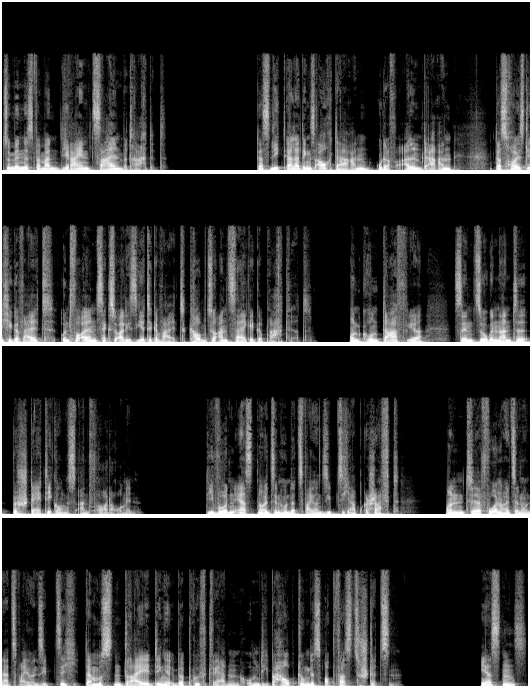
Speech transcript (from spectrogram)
zumindest wenn man die reinen Zahlen betrachtet. Das liegt allerdings auch daran, oder vor allem daran, dass häusliche Gewalt und vor allem sexualisierte Gewalt kaum zur Anzeige gebracht wird. Und Grund dafür sind sogenannte Bestätigungsanforderungen. Die wurden erst 1972 abgeschafft und äh, vor 1972, da mussten drei Dinge überprüft werden, um die Behauptung des Opfers zu stützen. Erstens,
